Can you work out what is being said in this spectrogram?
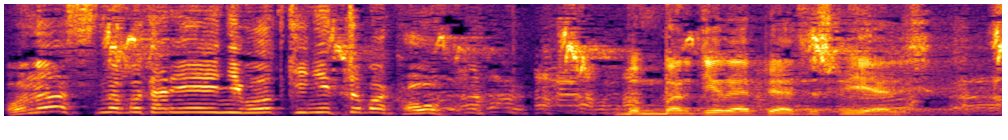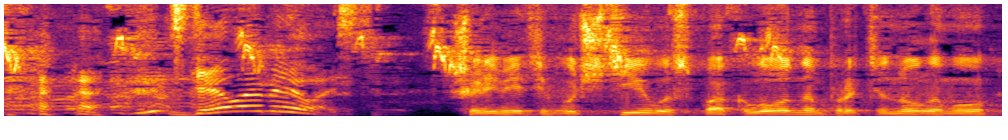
У нас на батарее ни водки, ни табаку. Бомбардиры опять засмеялись. Сделай милость. Шереметьев учтиво с поклоном протянул ему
